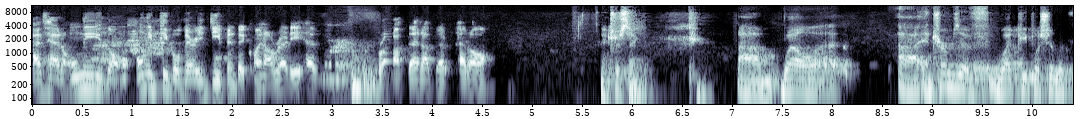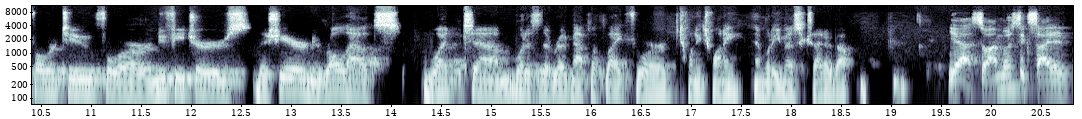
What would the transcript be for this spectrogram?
I've had only the only people very deep in Bitcoin already have brought that up at, at all. Interesting. Um, well, uh, in terms of what people should look forward to for new features this year, new rollouts, what um, what does the roadmap look like for 2020, and what are you most excited about? Yeah, so I'm most excited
